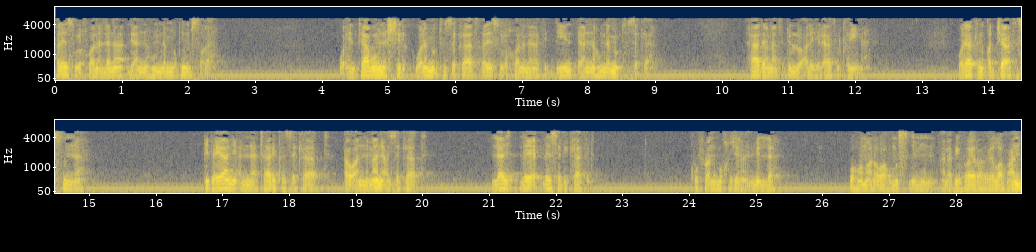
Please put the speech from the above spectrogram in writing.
فليسوا إخوانا لنا لأنهم لم يقيموا الصلاة. وإن تابوا من الشرك ولم يؤتوا الزكاة فليسوا إخوانا لنا في الدين لأنهم لم يؤتوا الزكاة. هذا ما تدل عليه الآية الكريمة. ولكن قد جاءت السنة ببيان أن تارك الزكاة أو أن مانع الزكاة ليس بكافر. كفرا مخرجا عن الملة وهو ما رواه مسلم عن أبي هريرة رضي الله عنه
